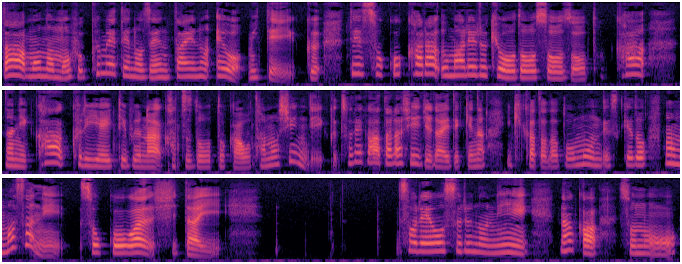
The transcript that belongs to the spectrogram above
たものも含めての全体の絵を見ていくでそこから生まれる共同創造とか何かクリエイティブな活動とかを楽しんでいくそれが新しい時代的な生き方だと思うんですけど、まあ、まさにそこがしたい。それをするのになんかその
